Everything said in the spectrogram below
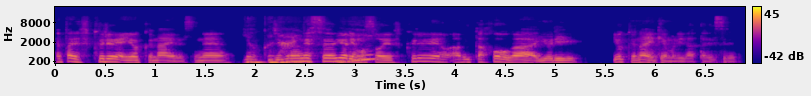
やっぱり副流煙良くないですね。よく自分でないです吸うよりもそね。ういう副流煙を浴びた方がより良くない煙だったりするって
